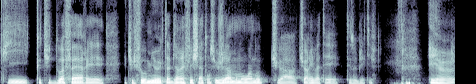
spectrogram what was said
qui, que tu dois faire et, et tu le fais au mieux et que tu as bien réfléchi à ton sujet, à un moment ou à un autre, tu, as, tu arrives à tes, tes objectifs. Et euh,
